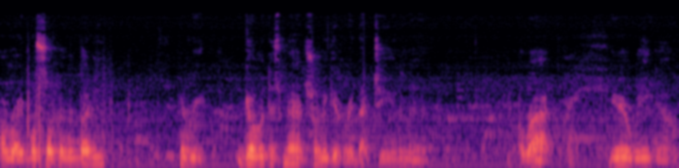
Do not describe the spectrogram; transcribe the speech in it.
Alright, what's up everybody? Here we go with this match. Let me get right back to you in a minute. Alright, here we go.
